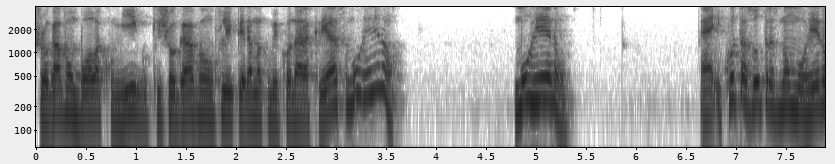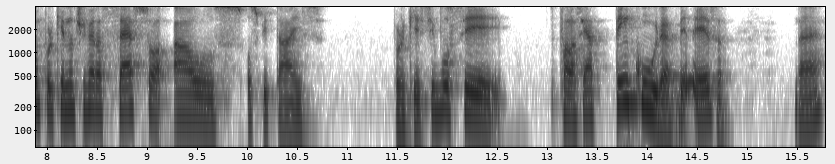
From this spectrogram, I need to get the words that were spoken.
jogavam bola comigo, que jogavam fliperama comigo quando era criança, morreram. Morreram. É, e quantas outras não morreram porque não tiveram acesso aos hospitais? Porque se você falar assim, ah, tem cura, beleza, né?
